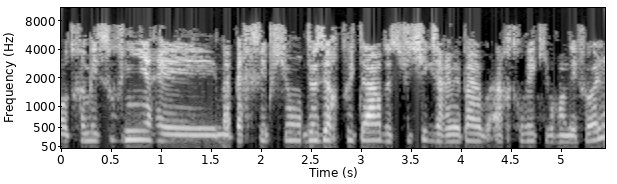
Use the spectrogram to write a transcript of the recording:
entre mes souvenirs et ma perception deux heures plus tard de ce fichier que j'arrivais pas à retrouver qui me rendait folle.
